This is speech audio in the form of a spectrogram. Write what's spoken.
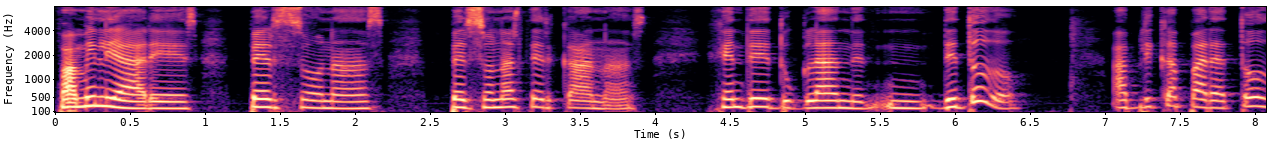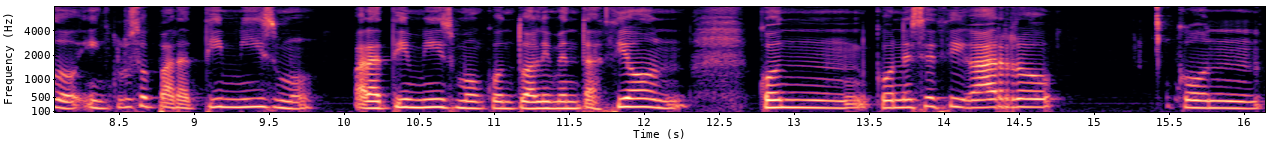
familiares, personas, personas cercanas, gente de tu clan, de, de todo. Aplica para todo, incluso para ti mismo, para ti mismo, con tu alimentación, con, con ese cigarro, con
